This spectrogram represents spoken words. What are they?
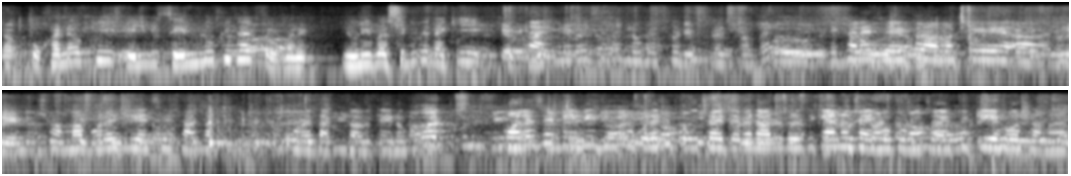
তা ওখানেও কি এই সেম লুকই থাকবে মানে ইউনিভার্সিটিতে নাকি ইউনিভার্সিটির লোক একটু ডিফারেন্ট হবে। এখানে যেহেতু আমাকে বলে দিয়েছে শাখা করে থাকতে হবে তো এরকম। কলেজে ডেলি যেহেতু বলেছে পরিচয় দেবে না আমি বলেছি কেন চাইব পরিচয়? তুই কে হোস আমার?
